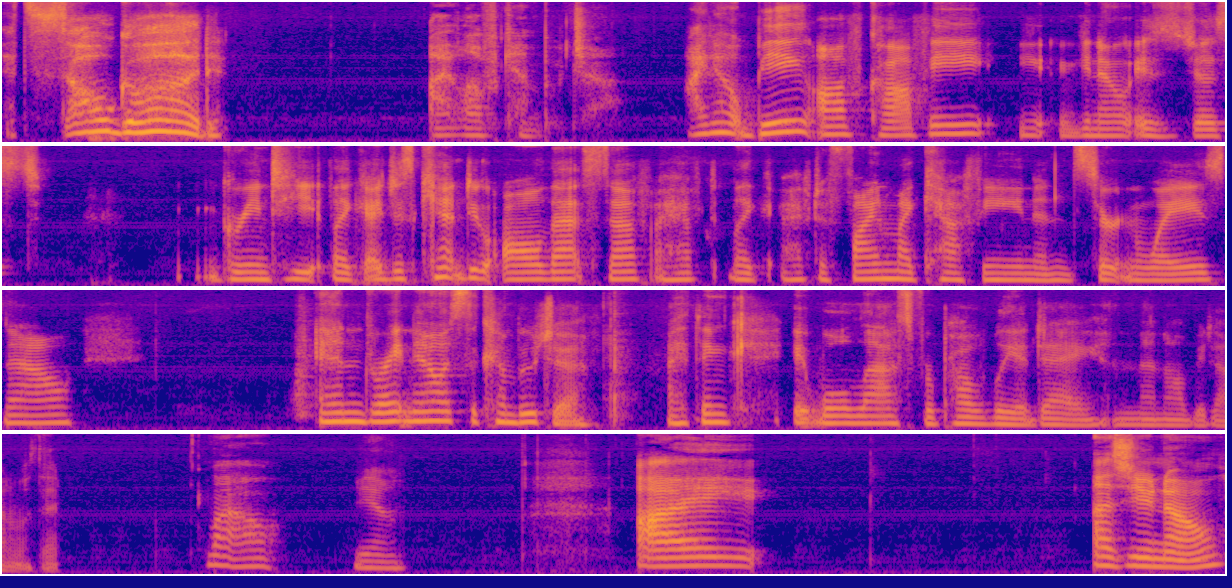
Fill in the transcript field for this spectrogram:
It's so good. I love kombucha. I know being off coffee, you, you know, is just green tea. Like I just can't do all that stuff. I have to like I have to find my caffeine in certain ways now. And right now it's the kombucha. I think it will last for probably a day and then I'll be done with it. Wow. Yeah. I, as you know,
